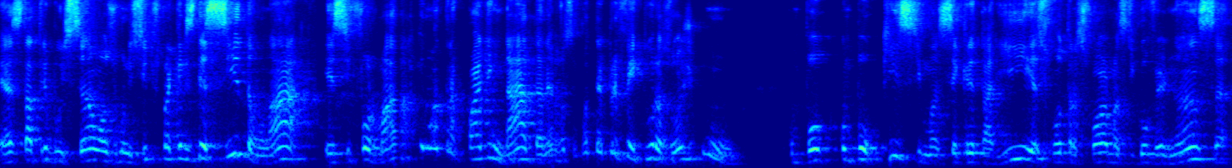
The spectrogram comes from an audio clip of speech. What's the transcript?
esta atribuição aos municípios para que eles decidam lá esse formato que não atrapalhe em nada. Né? Você pode ter prefeituras hoje com, com, pouco, com pouquíssimas secretarias, com outras formas de governança,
